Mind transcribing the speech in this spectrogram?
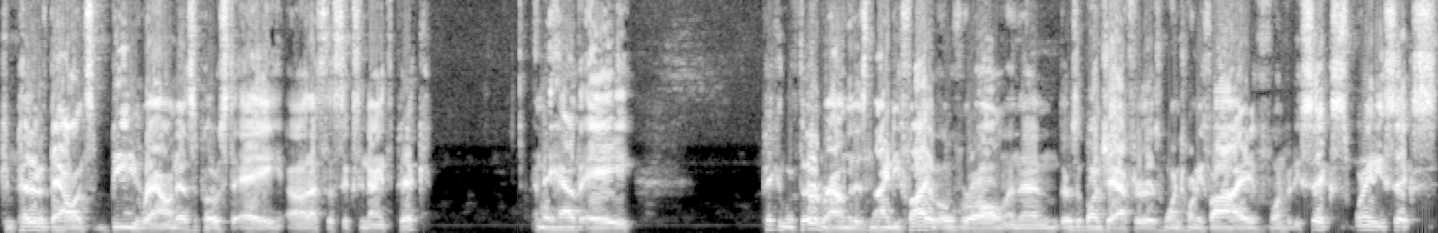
competitive balance B round as opposed to A. Uh, that's the 69th pick. And they have a pick in the third round that is 95 overall. And then there's a bunch after. There's 125, 156, 186,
